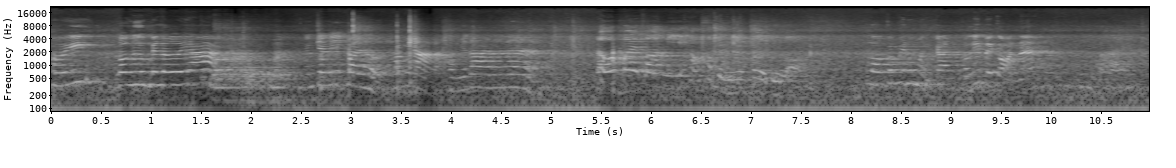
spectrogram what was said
เฮ้ย เราลืมไปเลยอะงั้นแกรีบไปเถอะถ้าไม่อ่านอะทำไม่ได้แน่แต่ว่าไปตอนนี้ห้องสมุดยังเปิดอยู่เหรอ เราก็ไม่รู้เหมือนกันเรารีบไปก่อนนะ ไป ๆ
